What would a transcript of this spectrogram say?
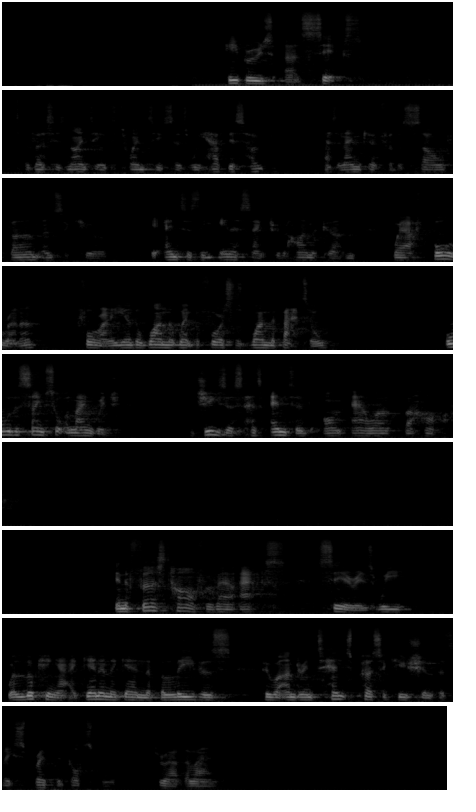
Hebrews uh, 6, verses 19 to 20 says, We have this hope as an anchor for the soul, firm and secure. It enters the inner sanctuary behind the curtain, where our forerunner, forerunner, you know, the one that went before us has won the battle, all the same sort of language. Jesus has entered on our behalf. In the first half of our Acts series, we were looking at again and again the believers who were under intense persecution as they spread the gospel throughout the land.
